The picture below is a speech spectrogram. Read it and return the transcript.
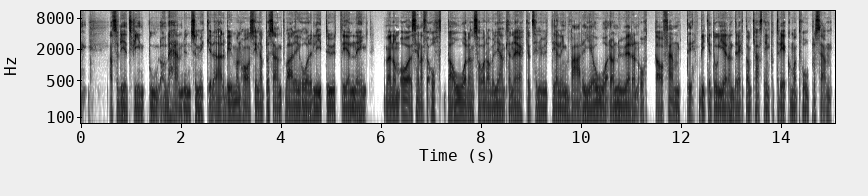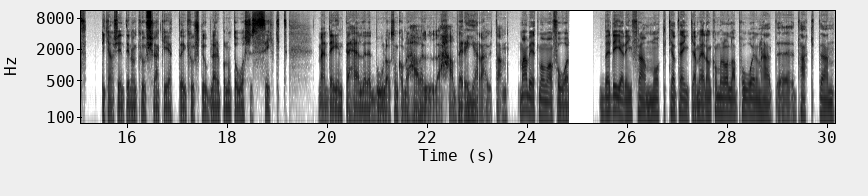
alltså det är ett fint bolag. Det händer inte så mycket där. Vill man ha sina procent varje år, lite utdelning. Men de senaste åtta åren så har de väl egentligen ökat sin utdelning varje år och nu är den 8,50 vilket då ger en direktavkastning på 3,2 procent. Det kanske inte är någon kursraket, eh, kursdubblare på något års sikt. Men det är inte heller ett bolag som kommer haverera utan man vet vad man får. Värdering framåt kan jag tänka mig. De kommer hålla på i den här eh, takten.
